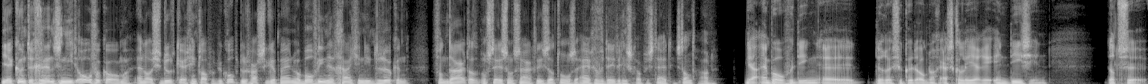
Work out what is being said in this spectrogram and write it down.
jij kunt de grens niet overkomen. En als je doet, krijg je een klap op je kop. Doet hartstikke pijn. Maar bovendien het gaat je niet lukken. Vandaar dat het nog steeds noodzakelijk is dat we onze eigen verdedigingscapaciteit in stand houden. Ja, en bovendien, uh, de Russen kunnen ook nog escaleren in die zin dat ze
